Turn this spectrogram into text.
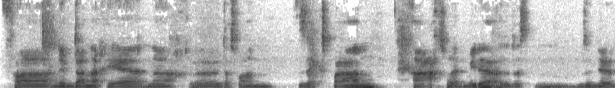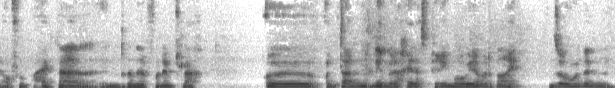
fahr, nehmen dann nachher nach, das waren sechs Bahnen, 800 Meter, also das sind ja dann auch schon ein paar Hektar drin von dem Schlag. Äh, und dann nehmen wir nachher das Perimor wieder mit rein. So, und dann,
